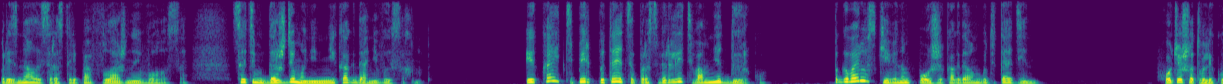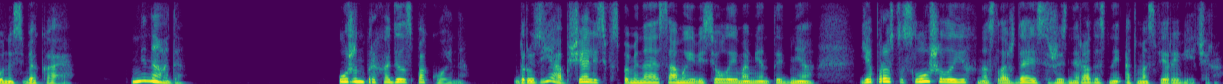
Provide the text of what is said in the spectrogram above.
призналась, растрепав влажные волосы. С этим дождем они никогда не высохнут. И Кай теперь пытается просверлить во мне дырку. Поговорю с Кевином позже, когда он будет один. Хочешь, отвлеку на себя Кая? Не надо. Ужин проходил спокойно. Друзья общались, вспоминая самые веселые моменты дня. Я просто слушала их, наслаждаясь жизнерадостной атмосферой вечера.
